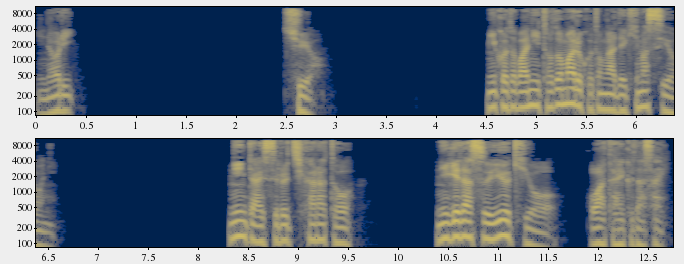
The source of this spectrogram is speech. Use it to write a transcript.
祈り。主よ。御言葉にとどまることができますように。忍耐する力と逃げ出す勇気をお与えください。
